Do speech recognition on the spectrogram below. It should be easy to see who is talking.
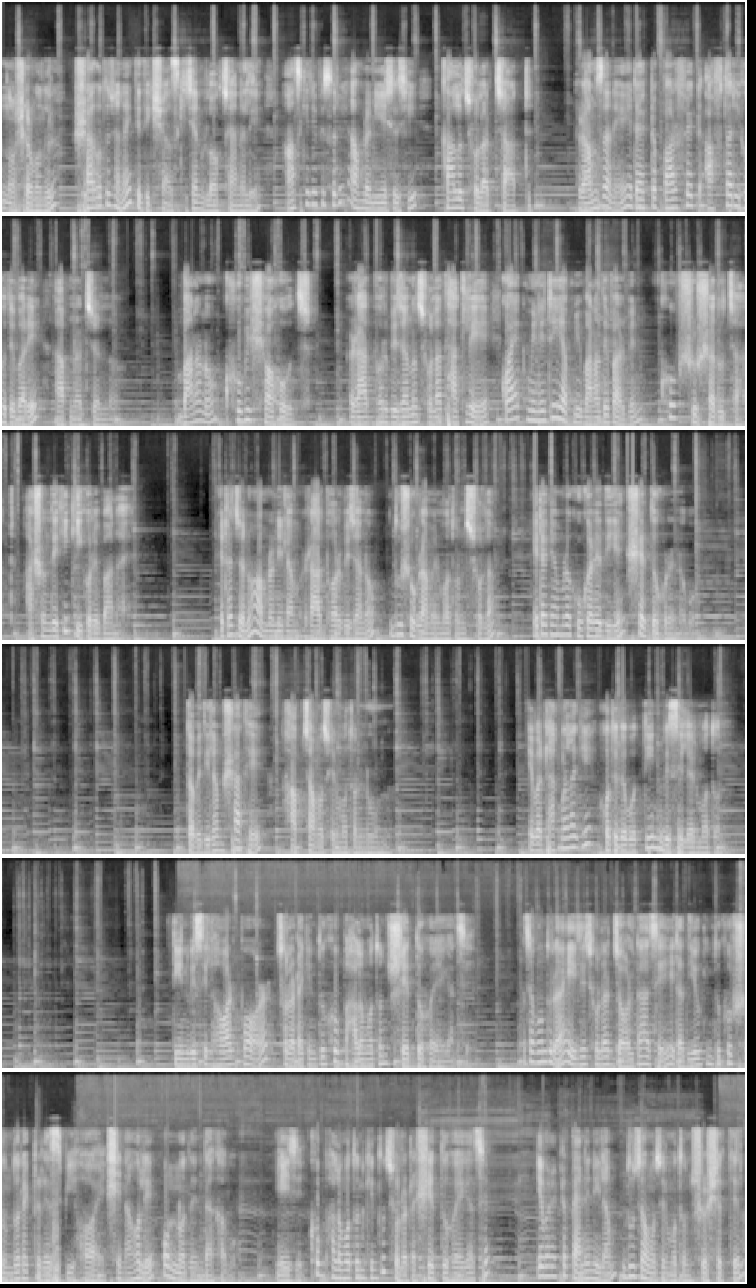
Speaker 1: নমস্কার বন্ধুরা। স্বাগত জানাই তিতিক সাজ কিচেন ব্লগ চ্যানেলে। আজকের এপিসোডে আমরা নিয়ে এসেছি কালো ছোলার চাট। রমজানে এটা একটা পারফেক্ট আফতারি হতে পারে আপনার জন্য। বানানো খুবই সহজ। রাতভর ভেজানো ছোলা থাকলে কয়েক মিনিটেই আপনি বানাতে পারবেন খুব সুস্বাদু চাট। আসুন দেখি কি করে বানায়। এটার জন্য আমরা নিলাম রাতভর ভেজানো দুশো গ্রামের মতন ছোলা। এটাকে আমরা কুকারে দিয়ে সেদ্ধ করে নেব। তবে দিলাম সাথে হাফ চামচের মতন নুন। এবার ঢাকনা লাগিয়ে হতে দেব তিন বিসিলের মতন। তিন বিসিল হওয়ার পর ছোলাটা কিন্তু খুব ভালো মতন সেদ্ধ হয়ে গেছে। আচ্ছা বন্ধুরা, এই যে ছোলার জলটা আছে, এটা দিয়েও কিন্তু খুব সুন্দর একটা রেসিপি হয়। সে না হলে অন্য দিন দেখাবো। এই যে, খুব ভালো মতন কিন্তু ছোলাটা সেদ্ধ হয়ে গেছে। এবার একটা প্যানে নিলাম দু চামচের মতন সর্ষের তেল।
